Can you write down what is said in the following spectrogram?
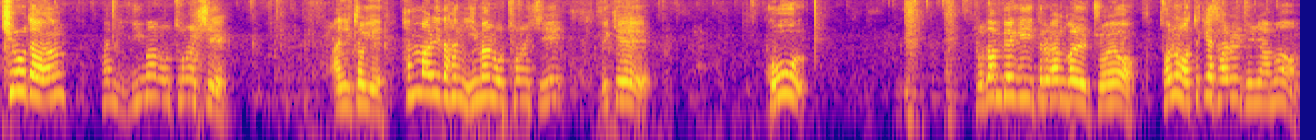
키로당 한 2만 5천 원씩 아니 저기 한 마리당 한 2만 5천 원씩 이렇게 고 조단백이 들어간 걸 줘요. 저는 어떻게 살을 주냐면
